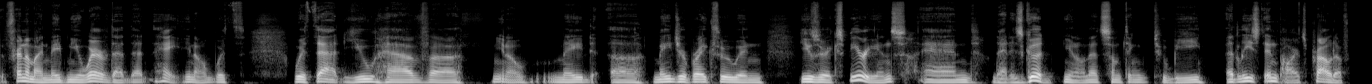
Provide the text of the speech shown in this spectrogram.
a friend of mine made me aware of that. That hey, you know, with with that, you have uh, you know made a major breakthrough in user experience, and that is good. You know, that's something to be at least in parts proud of.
